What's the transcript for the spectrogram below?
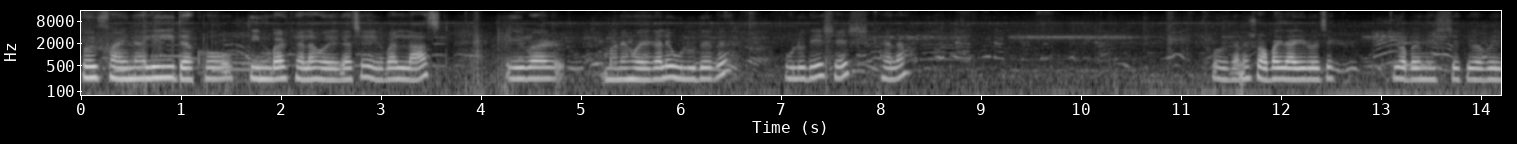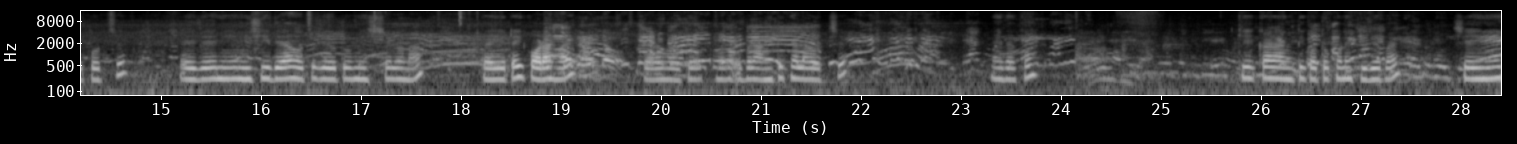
তো ফাইনালি দেখো তিনবার খেলা হয়ে গেছে এবার লাস্ট এবার মানে হয়ে গেলে উলু দেবে। উলু দিয়ে শেষ খেলা। তো এখানে সবাই দাঁড়িয়ে রয়েছে। কীভাবে মিশছে কীভাবে এ করছে। এই যে নিয়ে মিশিয়ে দেওয়া হচ্ছে যেহেতু মিশছিল না। তাই এটাই করা হয়। হয়তো এবার আংটি খেলা হচ্ছে। দেখো। কে কার আংটি কতক্ষণে খুঁজে পায়, সেই নিয়ে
